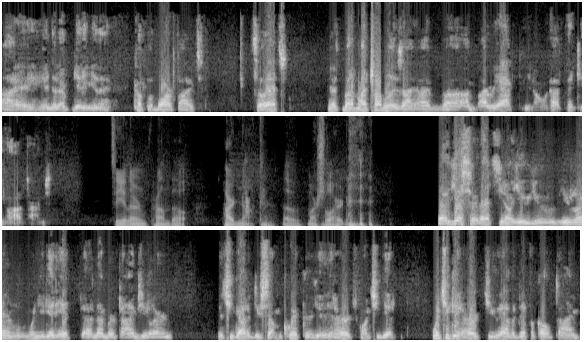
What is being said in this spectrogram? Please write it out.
I ended up getting in a couple of bar fights. So that's, you know, but my trouble is I I've, uh, I react, you know, without thinking a lot of times. So you learn from the hard knock of martial art. uh, yes, sir. That's you know you you you learn when you get hit a number of times. You learn that you got to do something quick or you, it hurts once you get once you get hurt you have a difficult time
